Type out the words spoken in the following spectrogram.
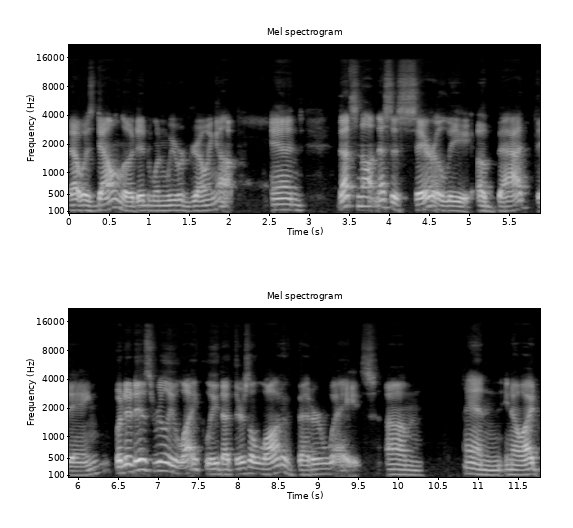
that was downloaded when we were growing up. And that's not necessarily a bad thing, but it is really likely that there's a lot of better ways. Um, and you know, I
